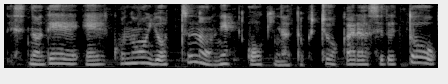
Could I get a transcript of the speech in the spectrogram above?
ですので、えー、この4つのね、大きな特徴からすると、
